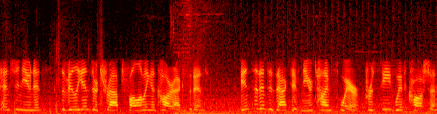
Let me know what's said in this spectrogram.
Attention units. Civilians are trapped following a car accident. Incident is active near Times Square. Proceed with caution.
